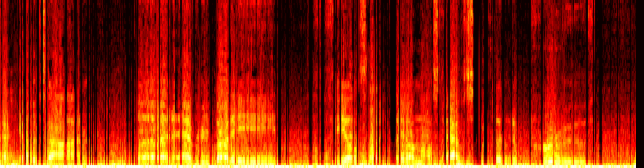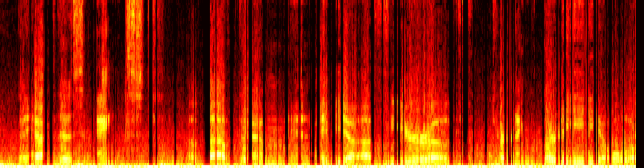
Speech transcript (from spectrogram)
that goes on, but everybody feels like they almost have something to prove. They have this angst about them and maybe a, a fear of turning 30 or,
